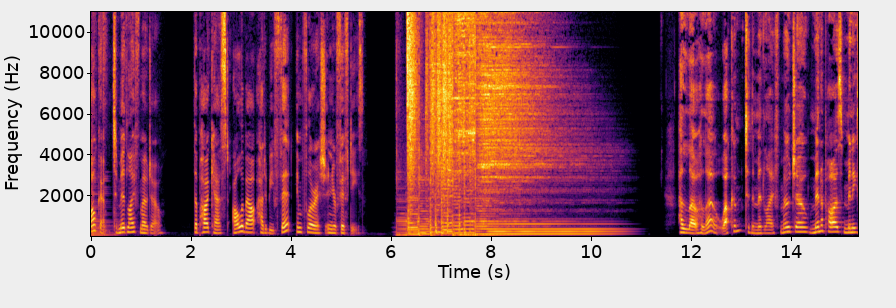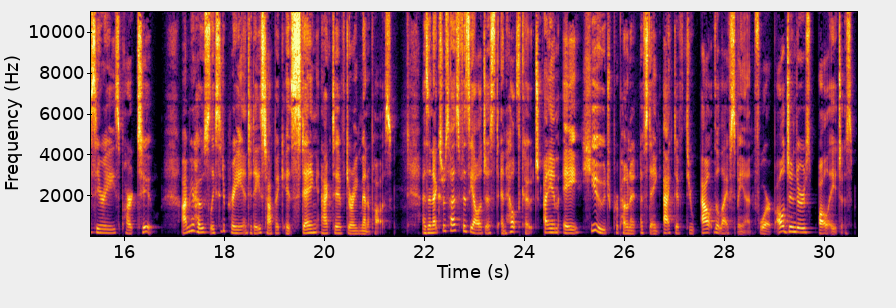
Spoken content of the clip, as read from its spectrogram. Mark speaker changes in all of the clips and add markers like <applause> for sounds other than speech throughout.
Speaker 1: Welcome to Midlife Mojo, the podcast all about how to be fit and flourish in your 50s. Hello, hello. Welcome to the Midlife Mojo Menopause Mini Series Part 2. I'm your host, Lisa DuPree, and today's topic is staying active during menopause. As an exercise physiologist and health coach, I am a huge proponent of staying active throughout the lifespan for all genders, all ages.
